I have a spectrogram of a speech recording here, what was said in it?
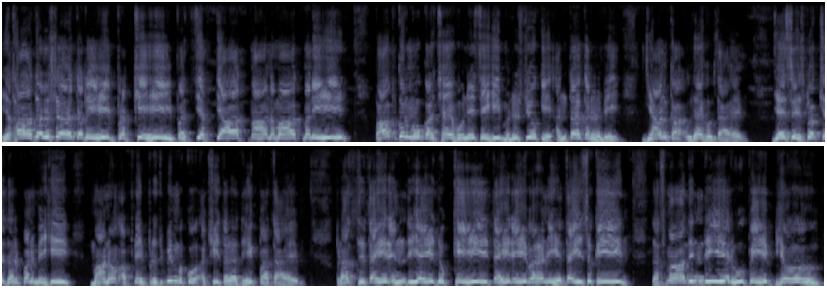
यथादर्श तले प्रख्ये पश्यत्यात्मात्मनि पाप कर्मों का क्षय होने से ही मनुष्यों के अंतकरण भी ज्ञान का उदय होता है। जैसे स्वच्छ दर्पण में ही मानव अपने प्रतिबिंब को अच्छी तरह देख पाता है। प्रस्थितरिंद्रिय दुखे तैरव निहत सुखे तस्माद्रिय रूपेभ्यो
